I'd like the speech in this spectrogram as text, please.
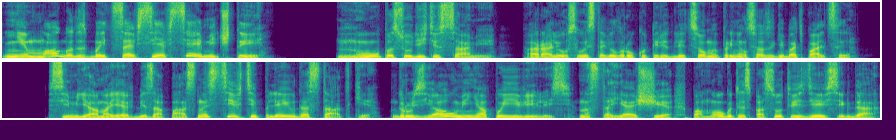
«Не могут сбыться все-все мечты». «Ну, посудите сами». Оралиус выставил руку перед лицом и принялся загибать пальцы. Семья моя в безопасности, в тепле и в достатке. Друзья у меня появились. Настоящие. Помогут и спасут везде и всегда.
